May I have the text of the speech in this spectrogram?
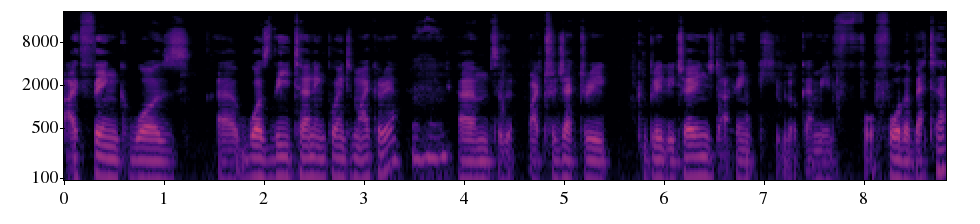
I think, was uh, was the turning point in my career. hmm Um, so that my trajectory completely changed. I think, look, I mean, for for the better,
